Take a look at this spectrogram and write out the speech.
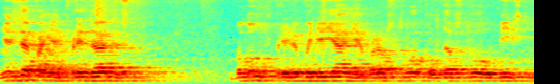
Нельзя понять предательство, блуд, прелюбодеяние, воровство, колдовство, убийство.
